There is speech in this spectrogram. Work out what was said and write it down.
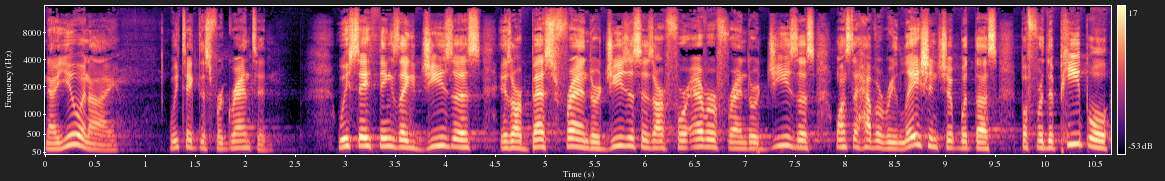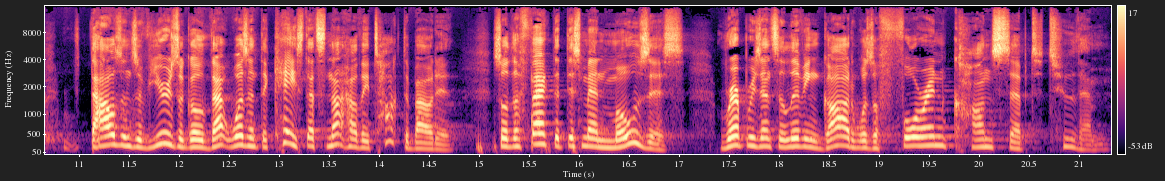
Now, you and I, we take this for granted. We say things like Jesus is our best friend, or Jesus is our forever friend, or Jesus wants to have a relationship with us. But for the people thousands of years ago, that wasn't the case. That's not how they talked about it. So the fact that this man Moses represents a living God was a foreign concept to them.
